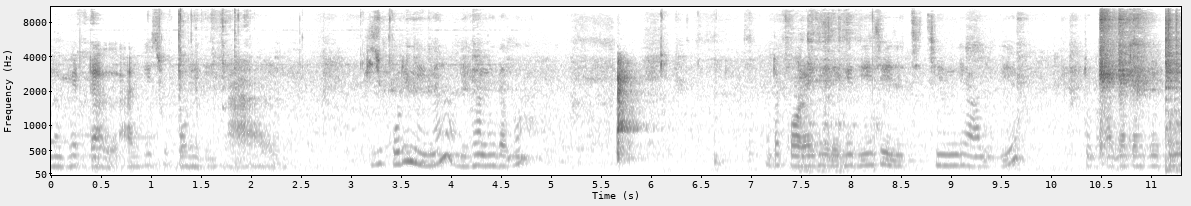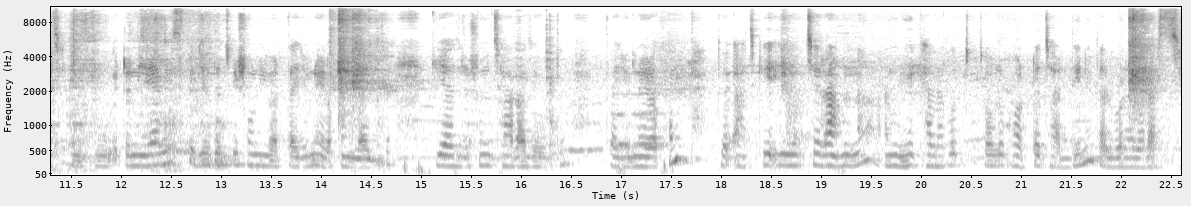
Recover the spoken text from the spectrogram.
মুগের ডাল, আর কিছু করিনি। আর কিছু করিনি না, এখানে দেখো। এটা কড়াই দিয়ে রেখে দিয়েছি, এই যে চিংড়ি আলু দিয়ে। একটু ভাজা টাইপের করেছি, কিন্তু এটা নিরামিষ তো, যেহেতু আজকে শনিবার, তাই জন্য এরকম লাগবে। পেঁয়াজ, রসুন ছাড়া যেহেতু। তাই জন্য এরকম। তো আজকে এই হচ্ছে রান্না আমি খেলা করছি। চলো ঘরটা ছাড় দিয়ে নিই তারপরে আবার আসছি।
